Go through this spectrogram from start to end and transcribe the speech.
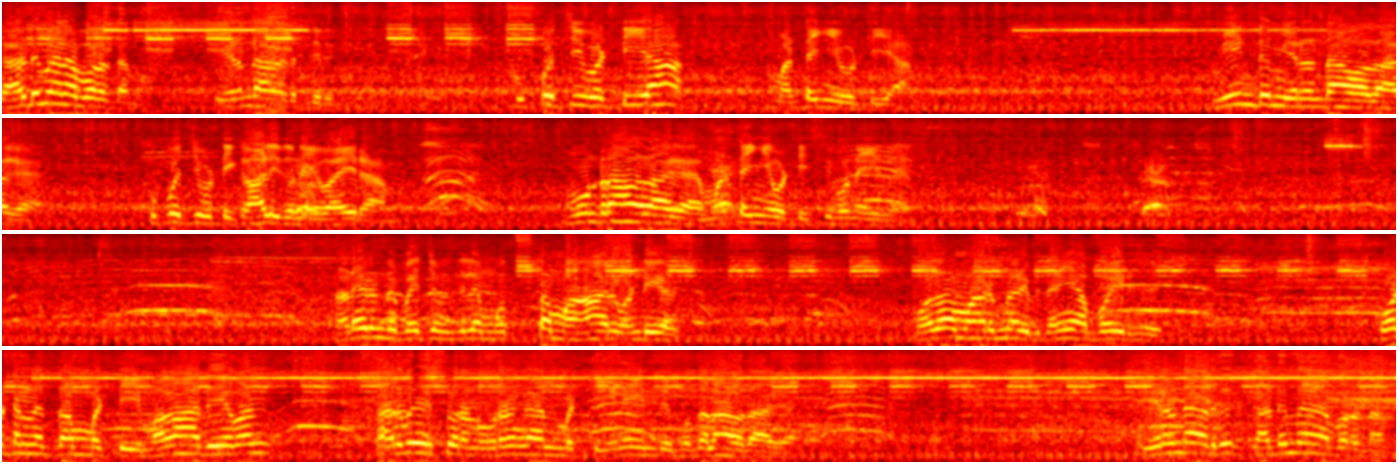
கடுமையான போராட்டம். இரண்டாவது இடத்திற்கு. குப்பச்சி வட்டியா மட்டங்கி வட்டியா மீண்டும் இரண்டாவதாக குப்பச்சி வட்டி காளிதுணை வைராம். மூன்றாவதாக மட்டங்கி வட்டி சிவனையினர் நடைபெற்ற பேச்சு மத்தியில் மொத்தம் ஆறு வண்டிகள். முதல் மாடு மாதிரி இப்போ தனியாக போயிடுச்சு கோட்டநத்தம்பட்டி மகாதேவன் சர்வேஸ்வரன் உரங்கான்பட்டி இணைந்து முதலாவதாக. இரண்டாவது கடுமையான போராட்டம்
